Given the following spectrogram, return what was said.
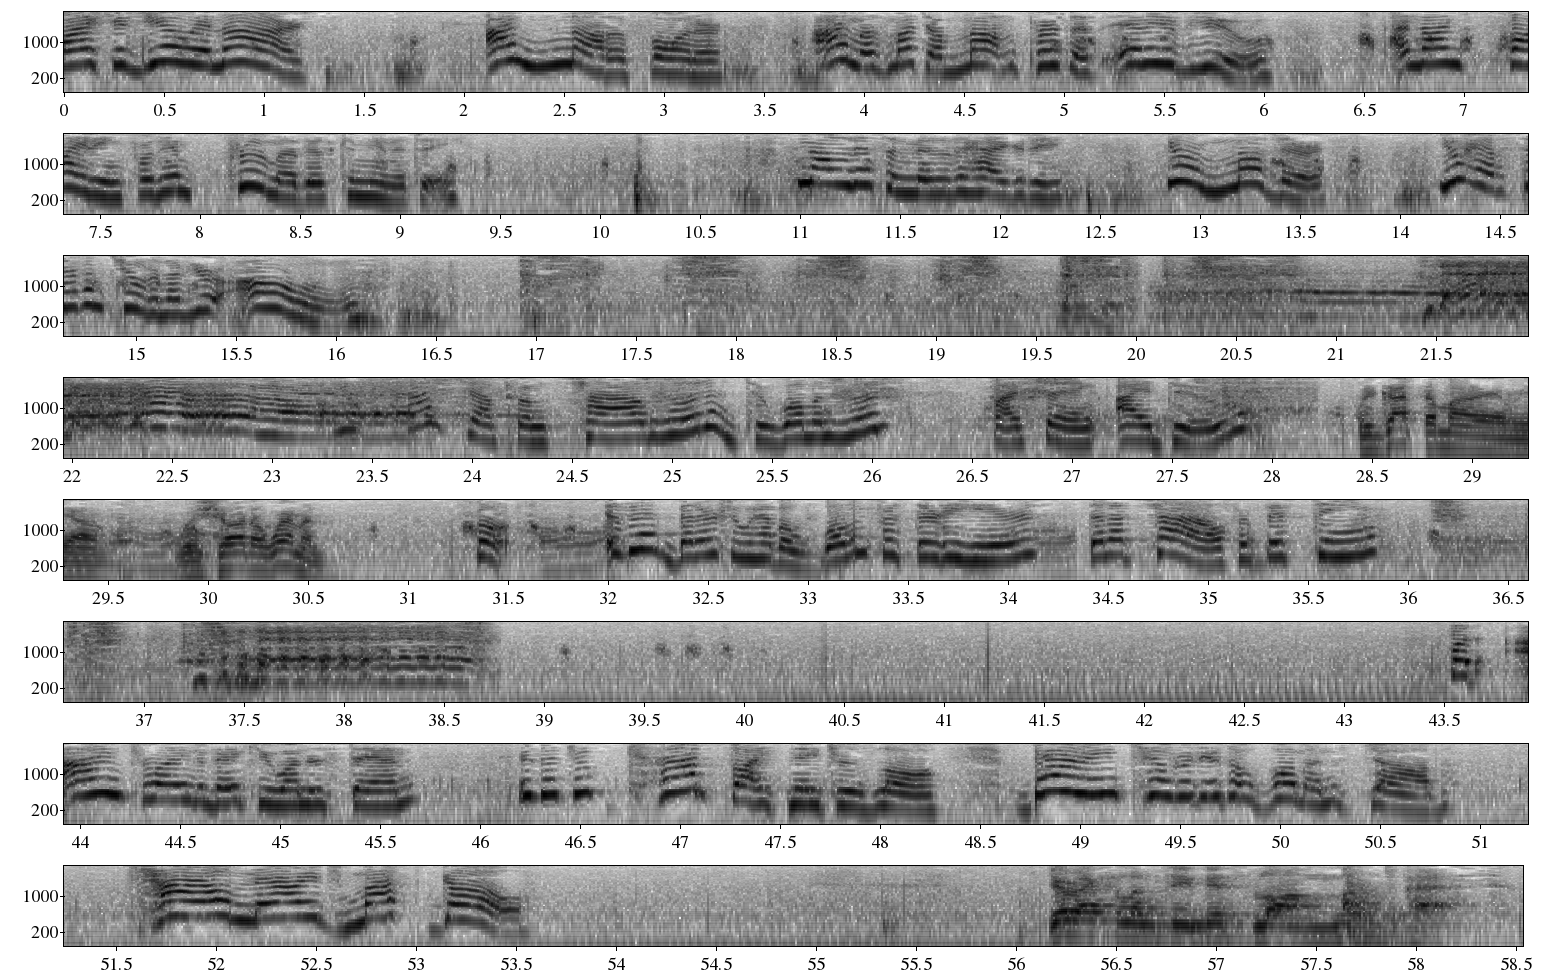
Why should you in ours? I'm not a foreigner. I'm as much a mountain person as any of you. And I'm fighting for the improvement of this community. Now listen, Mrs. Haggerty. You're a mother. You have seven children of your own. You can't jump from childhood to womanhood by saying, I do. We got to marry 'em young. We're short of women. Well, isn't it better to have a woman for 30 years than a child for 15? what I'm trying to make you understand is that you can't fight nature's law. Bearing children is a woman's job. Child marriage must go. Your Excellency, this law must pass.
